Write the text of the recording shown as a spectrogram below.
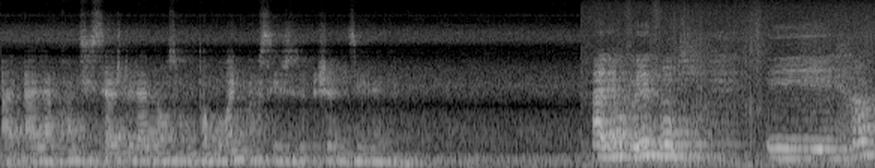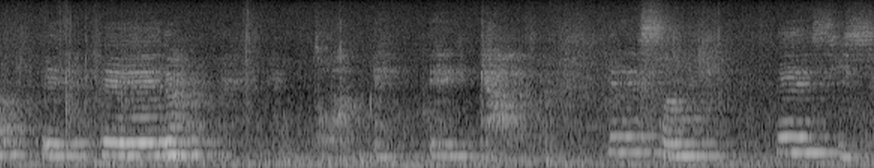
à l'apprentissage de la danse contemporaine pour ces jeunes élèves. Allez, on fait les fonds. Et 1, et, 2, 3, et, 4, et 5, et 6,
